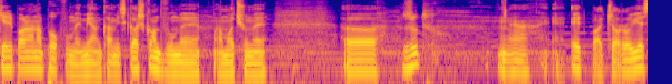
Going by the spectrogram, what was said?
կերպարանա փոխվում է միանգամից, կաշկանդվում է, ամաչում է։ Զուտ այդ պատճառով ես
